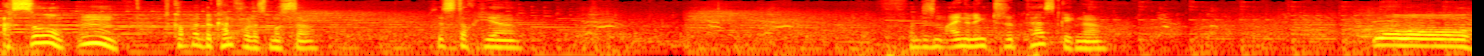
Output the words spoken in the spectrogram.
Ach so, mh. Hm. Das kommt mir bekannt vor, das Muster. Ist doch hier... Von diesem einen Link to the Past Gegner. Wow, wow, wow.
